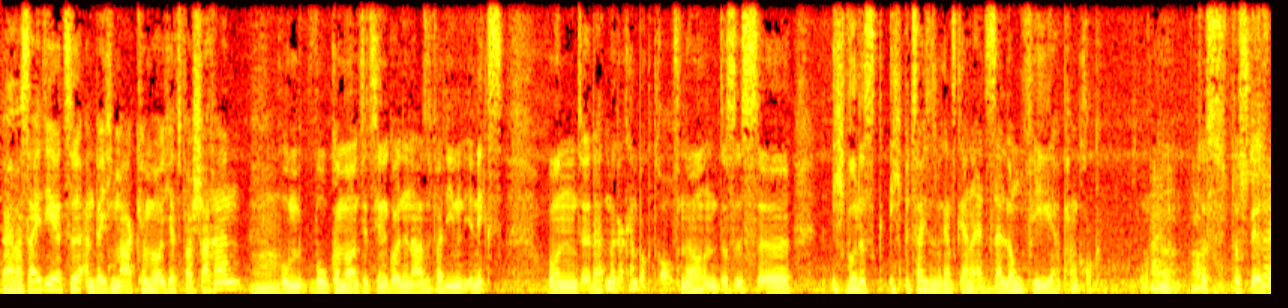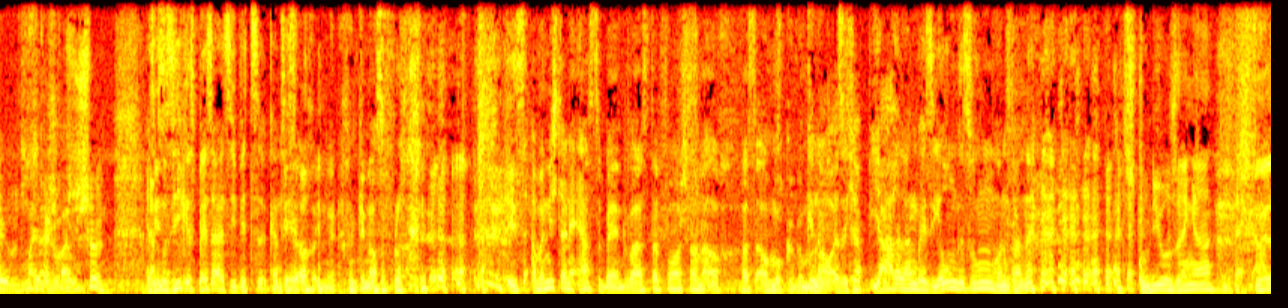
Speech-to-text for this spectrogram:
ja, was seid ihr jetzt? An welchem Markt können wir euch jetzt verschachern? Wo, wo können wir uns jetzt hier eine goldene Nase verdienen und ihr nix? Und äh, da hatten wir gar keinen Bock drauf. Ne? Und das ist, äh, ich würde es, ich bezeichne es ganz gerne als salonfähiger Punkrock. So, ne? Das, das wäre so meine Sehr gut, Beschreibung. Schön. Also Musik ist besser als die Witze, ganz Ist ehrlich. auch ne, genauso flach. ist aber nicht deine erste Band. Du warst davor schon auch, hast auch Mucke gemacht. Genau, also ich habe jahrelang bei Serum gesungen und dann Als Studiosänger. Studio,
